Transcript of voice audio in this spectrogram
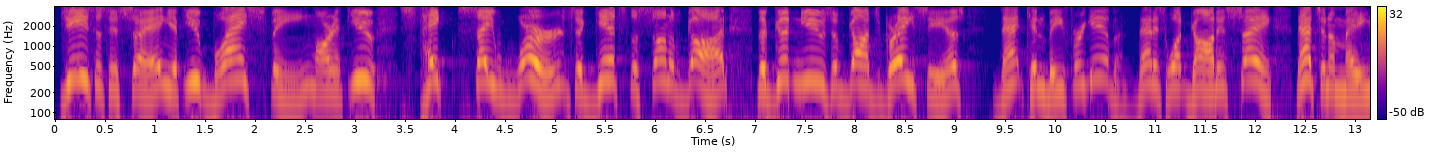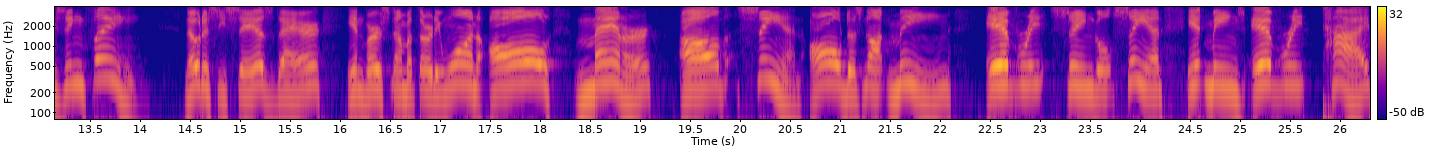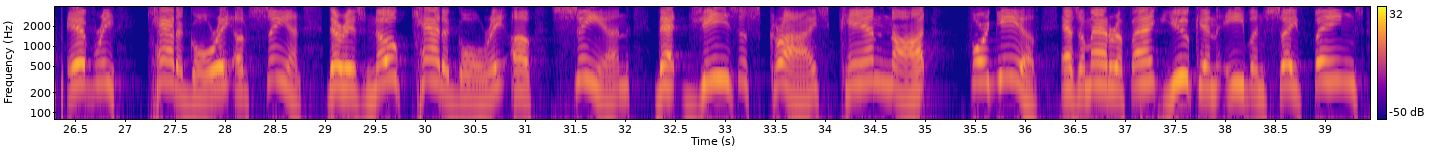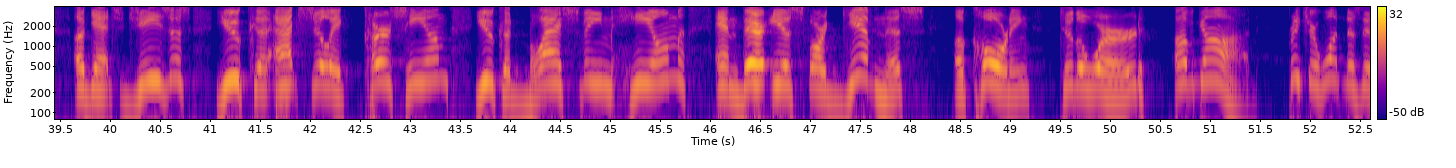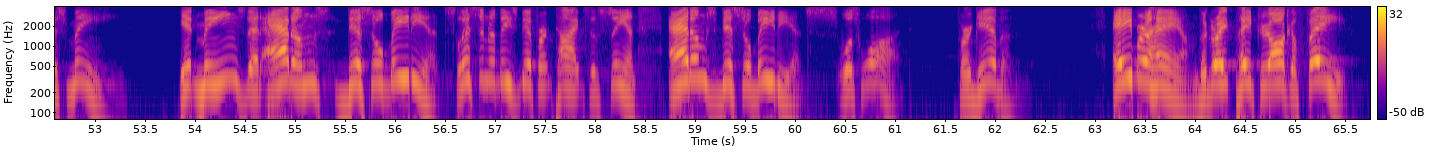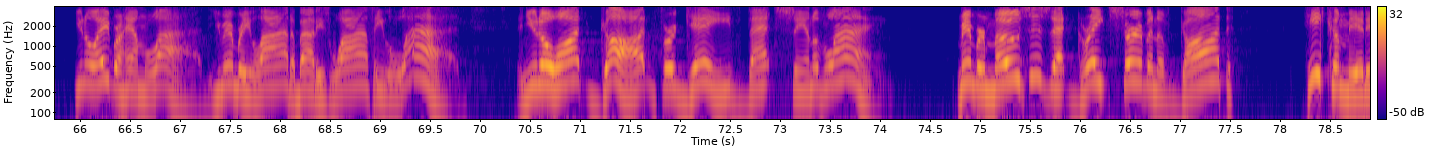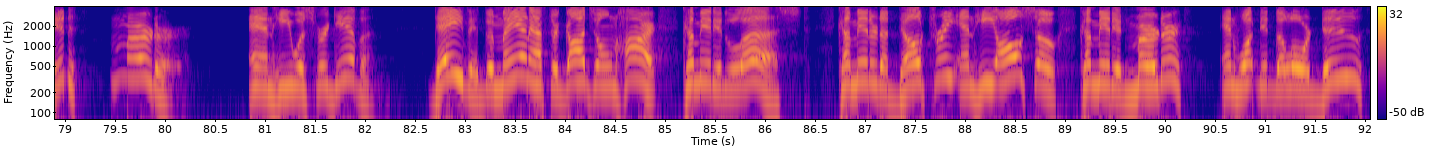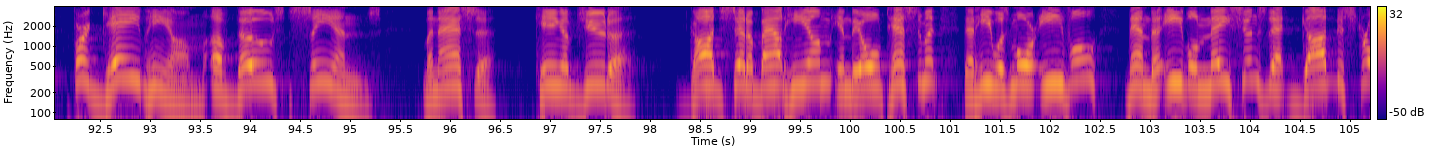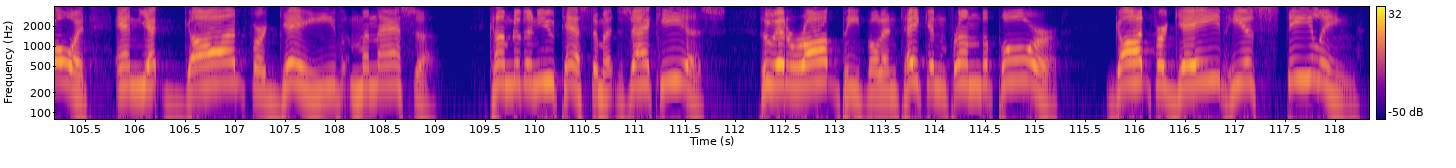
Jesus is saying if you blaspheme or if you take, say words against the Son of God, the good news of God's grace is that can be forgiven. That is what God is saying. That's an amazing thing. Notice he says there in verse number 31 all manner of sin. All does not mean every single sin, it means every type, every category of sin. There is no category of sin that Jesus Christ cannot forgive. As a matter of fact, you can even say things against Jesus. You could actually curse him. You could blaspheme him. And there is forgiveness according to the Word of God. Preacher, what does this mean? It means that Adam's disobedience, listen to these different types of sin. Adam's disobedience was what? Forgiven. Abraham, the great patriarch of faith, you know, Abraham lied. You remember he lied about his wife? He lied. And you know what? God forgave that sin of lying. Remember Moses, that great servant of God? He committed murder and he was forgiven. David, the man after God's own heart, committed lust, committed adultery, and he also committed murder. And what did the Lord do? Forgave him of those sins. Manasseh, king of Judah, God said about him in the Old Testament that he was more evil than the evil nations that God destroyed. And yet God forgave Manasseh. Come to the New Testament, Zacchaeus, who had robbed people and taken from the poor. God forgave his stealing.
